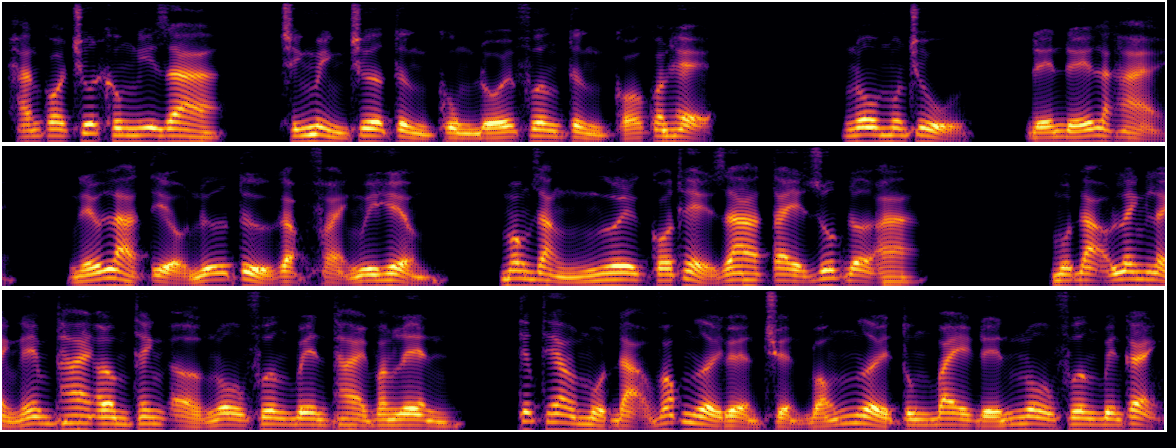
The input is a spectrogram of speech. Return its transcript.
Hắn có chút không nghĩ ra, chính mình chưa từng cùng đối phương từng có quan hệ. Nô môn chủ, đến đế lạc hải, nếu là tiểu nữ tử gặp phải nguy hiểm, mong rằng ngươi có thể ra tay giúp đỡ a. Một đạo lanh lảnh êm thai âm thanh ở ngô phương bên thai vang lên, tiếp theo một đạo vóc người huyện chuyển bóng người tung bay đến ngô phương bên cạnh,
